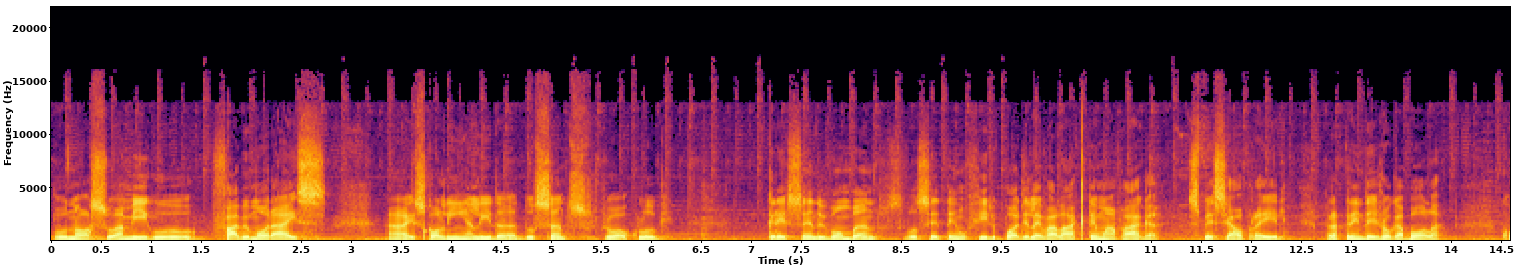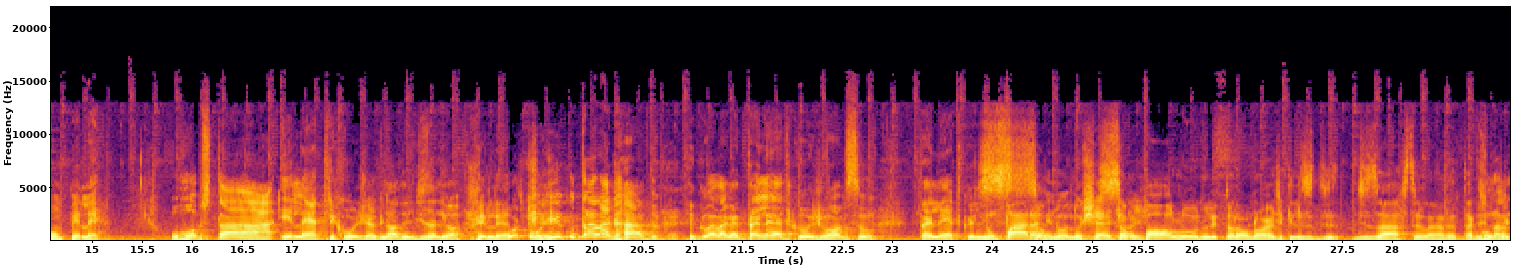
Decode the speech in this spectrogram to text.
o nosso amigo Fábio Moraes, a escolinha ali da, do Santos Futebol Clube, crescendo e bombando. Se você tem um filho, pode levar lá que tem uma vaga especial para ele, para aprender a jogar bola com o Pelé. O Robson tá elétrico hoje, Agnaldo. Ele diz ali, ó. Elétrico. Porto Rico tá alagado. Ficou alagado. Tá elétrico hoje, o Robson tá elétrico. Ele não para São- ali no, no chat São hoje. Paulo, no litoral norte, aqueles de- desastres lá, né? Tá Nós- complicado.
